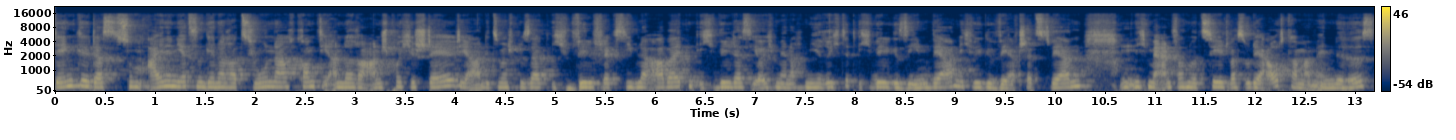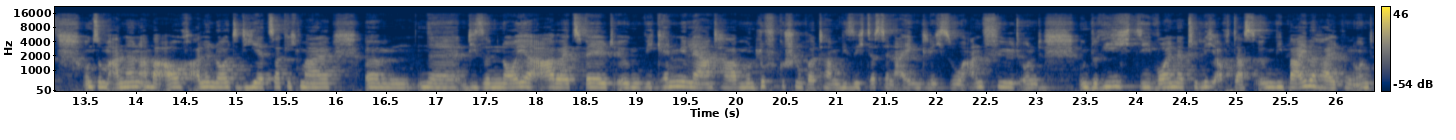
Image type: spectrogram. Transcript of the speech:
denke, dass zum einen jetzt eine Generation nachkommt, die andere Ansprüche stellt, ja, die zum Beispiel sagt, ich will flexibler arbeiten, ich will, dass ihr euch mehr nach mir richtet, ich will gesehen werden, ich will gewertschätzt werden und nicht mehr einfach nur zählt, was so der Outcome am Ende ist. Und zum anderen aber auch alle Leute, die jetzt, sag ich mal, ähm, ne, diese neue Arbeitswelt irgendwie kennengelernt haben und Luft geschnuppert haben, wie sich das denn eigentlich so anfühlt und, und riecht, die wollen natürlich auch das irgendwie beibehalten. Und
